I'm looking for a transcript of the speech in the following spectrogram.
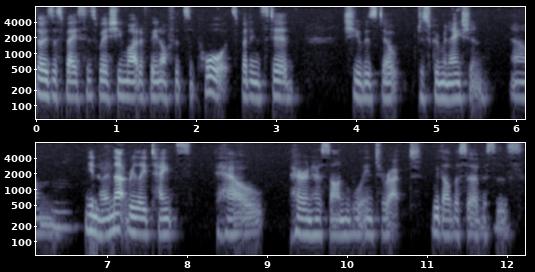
those are spaces where she might have been offered supports, but instead she was dealt discrimination. Um, mm. You know, and that really taints how her and her son will interact with other services.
